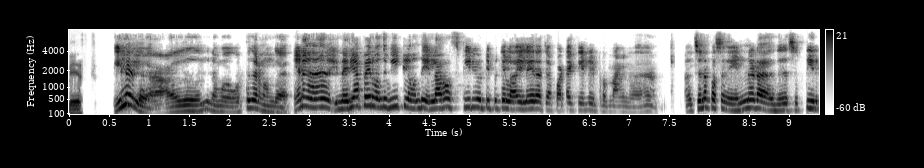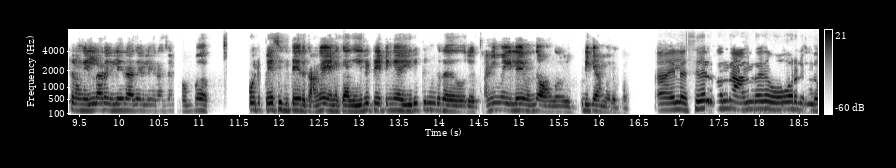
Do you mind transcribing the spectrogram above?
பேஸ்ட் இல்ல இல்ல அது வந்து நம்ம ஒத்துக்கிறோங்க ஏன்னா நிறைய பேர் வந்து வீட்ல வந்து எல்லாரும் ஸ்டீரியோ டிபிக்கலா இளையராஜா பாட்டை கேட்டுட்டு இருந்தாங்கன்னு. சின்ன பசங்க என்னடா இது? சுத்தி இருக்கிறவங்க எல்லாரும் இளையராஜா இளையராஜா ரொம்ப போயிட்டு பேசிக்கிட்டே இருக்காங்க. எனக்கு அது இரிட்டேட்டிங்கா இருக்குங்கிற ஒரு தனிமையிலே வந்து அவங்களுக்கு பிடிக்காம இருக்கும். ஆஹ் இல்ல சிலருக்கு வந்து அந்த இது ஓவர் இந்த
